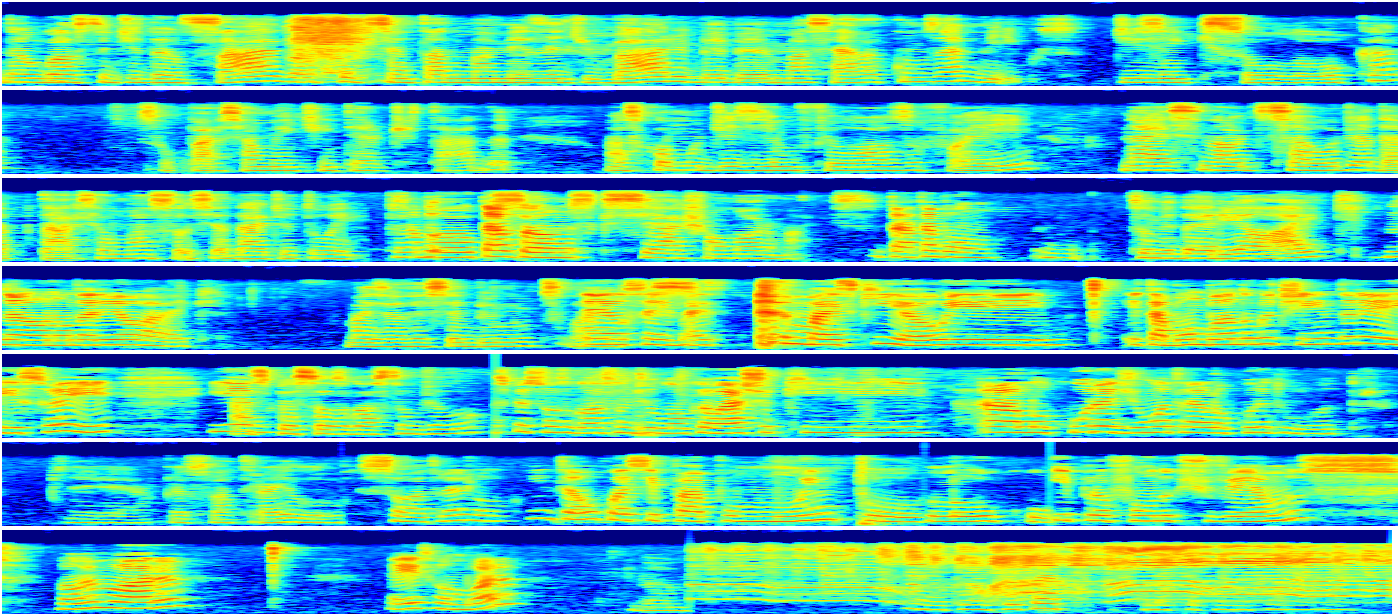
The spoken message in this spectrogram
Não gosto de dançar, gosto de sentar numa mesa de bar e beber uma cela com os amigos. Dizem que sou louca, sou parcialmente interditada, mas como dizia um filósofo aí, não é sinal de saúde adaptar-se a uma sociedade doente. Então, Tá bom, tá bom. são os que se acham normais. Tá, tá bom. Tu me daria like, Não, não daria like. mas eu recebi muitos likes. Eu sei, mais, mais que eu e, e tá bombando no Tinder, é isso aí. E a- As pessoas gostam de louco. as pessoas gostam de louco. Eu acho que a loucura de um atrai a loucura do outro. É, a pessoa atrai louco. Só atrai louco. Então, com esse papo muito louco e profundo que tivemos, vamos embora. É isso, vamos embora? Vamos. É, eu tenho aqui pra. Comecei com muito.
